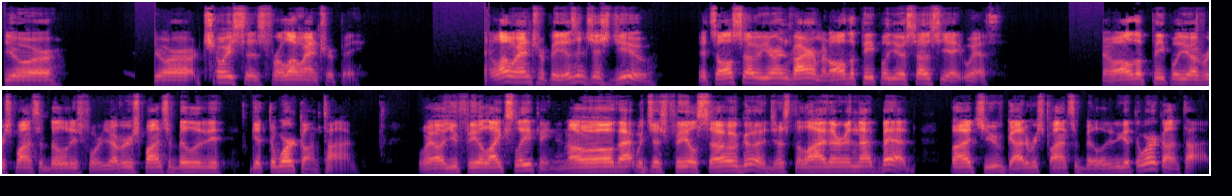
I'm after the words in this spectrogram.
your your choices for low entropy. And low entropy isn't just you; it's also your environment, all the people you associate with, you know, all the people you have responsibilities for. You have a responsibility to get to work on time. Well, you feel like sleeping, and oh, that would just feel so good just to lie there in that bed. But you've got a responsibility to get to work on time.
